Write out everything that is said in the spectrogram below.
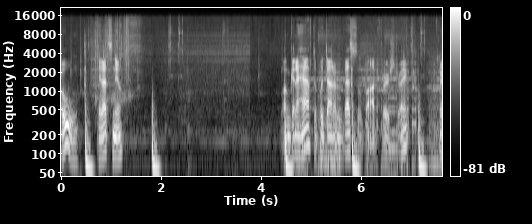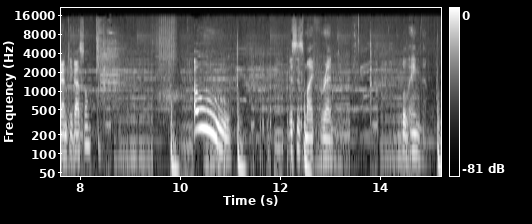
Oh, yeah, that's new. Well, I'm gonna have to put down a vessel bot first, right? Or empty vessel. Oh! This is my friend. Will aim them.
